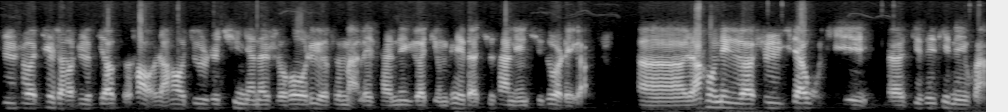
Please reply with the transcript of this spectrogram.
就是说介绍这个比较可靠，然后就是去年的时候六月份买了一台那个顶配的七三零七座这个。呃，然后那个是一点五 T 呃 GCT 那一款，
